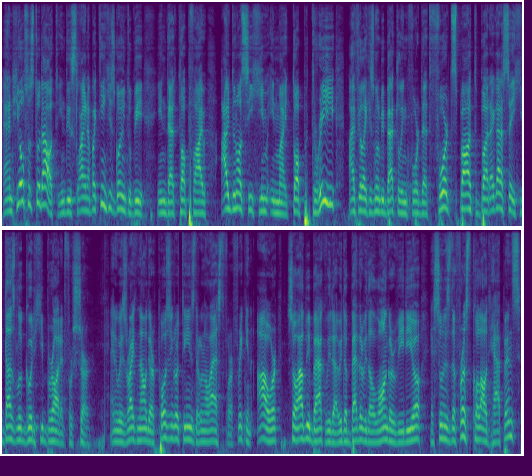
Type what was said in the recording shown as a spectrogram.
and he also stood out in this lineup. I think he's going to be in that top 5. I do not see him in my top 3. I feel like he's going to be battling for that fourth spot, but I gotta say, he does look good. He brought it for sure. Anyways, right now they're posing routines, they're gonna last for a freaking hour, so I'll be back with a, with a better, with a longer video as soon as the first call out happens.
